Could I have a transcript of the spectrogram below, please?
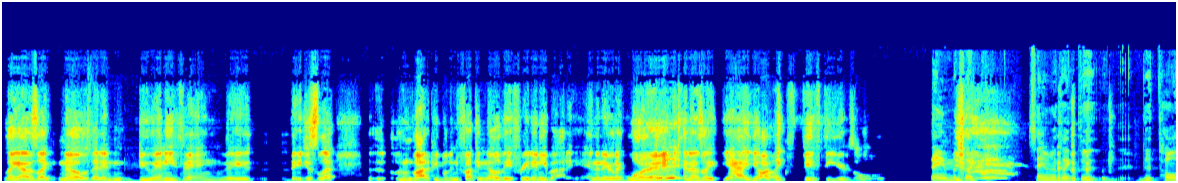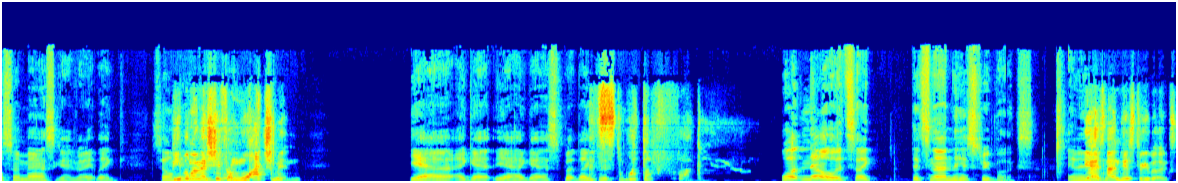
Like I was like, no, they didn't do anything. They they just let a lot of people didn't fucking know they freed anybody, and then they were like, what? And I was like, yeah, y'all are like fifty years old. same with like same with like the the Tulsa massacre, right? Like so People learn that shit from Watchmen. Yeah, I get. Yeah, I guess. But like, the, what the fuck? well, no, it's like it's not in the history books. And Yeah, it's not in history books.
